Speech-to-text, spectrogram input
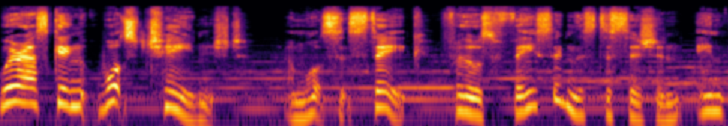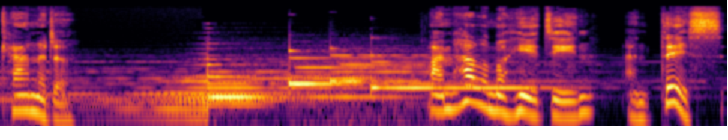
We're asking what's changed and what's at stake for those facing this decision in Canada. I'm Halla Mohieddeen, and this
